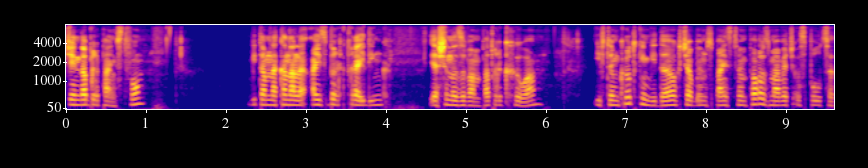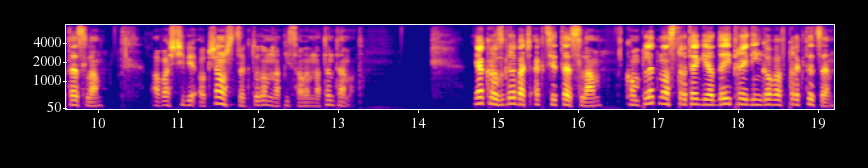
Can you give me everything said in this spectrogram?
Dzień dobry Państwu. Witam na kanale Iceberg Trading. Ja się nazywam Patryk Chyła i w tym krótkim wideo chciałbym z Państwem porozmawiać o spółce Tesla, a właściwie o książce, którą napisałem na ten temat. Jak rozgrywać akcje Tesla? Kompletna strategia day tradingowa w praktyce.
